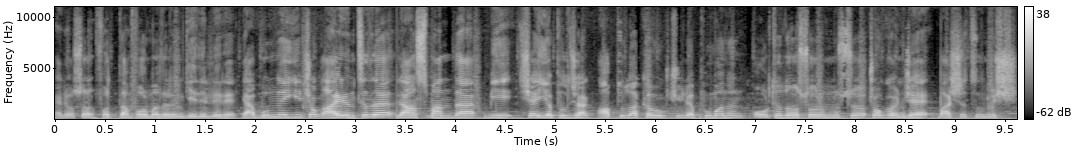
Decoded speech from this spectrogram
Yani o satılan formaların gelirleri. Ya bununla ilgili çok ayrıntılı lansmanda bir şey yapılacak. Abdullah Kavukçu ile Puma'nın Orta Doğu sorumlusu çok önce başlatılmış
